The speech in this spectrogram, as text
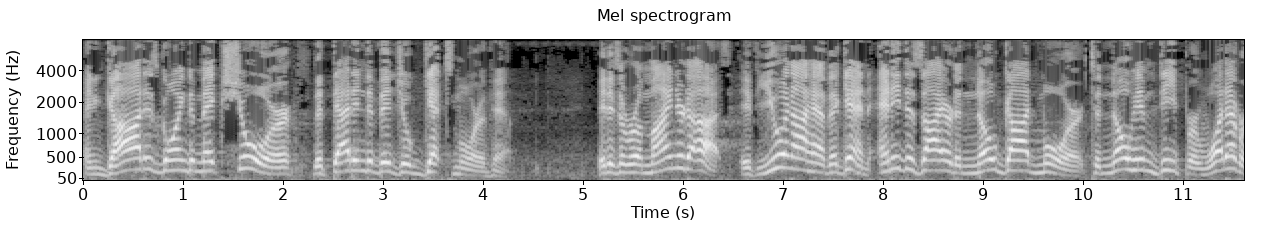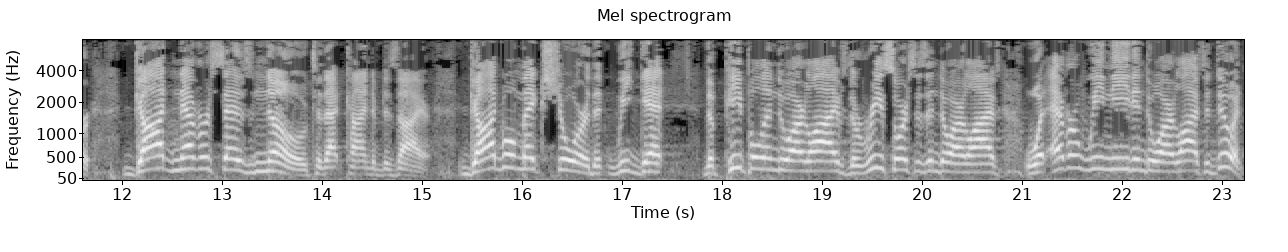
and God is going to make sure that that individual gets more of Him. It is a reminder to us, if you and I have, again, any desire to know God more, to know Him deeper, whatever, God never says no to that kind of desire. God will make sure that we get the people into our lives, the resources into our lives, whatever we need into our lives to do it.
